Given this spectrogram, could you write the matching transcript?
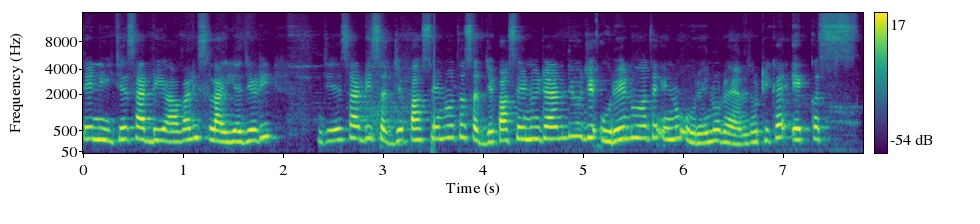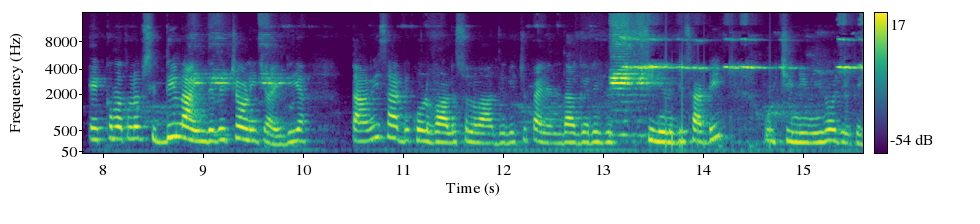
ਤੇ ਨੀਚੇ ਸਾਡੀ ਆਹ ਵਾਲੀ ਸਲਾਈ ਆ ਜਿਹੜੀ ਜੇ ਸਾਡੀ ਸੱਜੇ ਪਾਸੇ ਨੂੰ ਆ ਤਾਂ ਸੱਜੇ ਪਾਸੇ ਨੂੰ ਹੀ ਰਹਿਣ ਦਿਓ, ਜੇ ਉਰੇ ਨੂੰ ਆ ਤਾਂ ਇਹਨੂੰ ਉਰੇ ਨੂੰ ਰਹਿਣ ਦਿਓ, ਠੀਕ ਹੈ? ਇੱਕ ਇੱਕ ਮਤਲਬ ਸਿੱਧੀ ਲਾਈਨ ਦੇ ਵਿੱਚ ਆਉਣੀ ਚਾਹੀਦੀ ਆ, ਤਾਂ ਵੀ ਸਾਡੇ ਕੋਲ ਵਾਲ ਸਲਵਾਰ ਦੇ ਵਿੱਚ ਪੈ ਜਾਂਦਾ ਅਗਰ ਇਹ ਸੀਨ ਵੀ ਸਾਡੀ ਉੱਚੀ ਨੀਵੀਂ ਹੋ ਜੇ ਤੇ।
